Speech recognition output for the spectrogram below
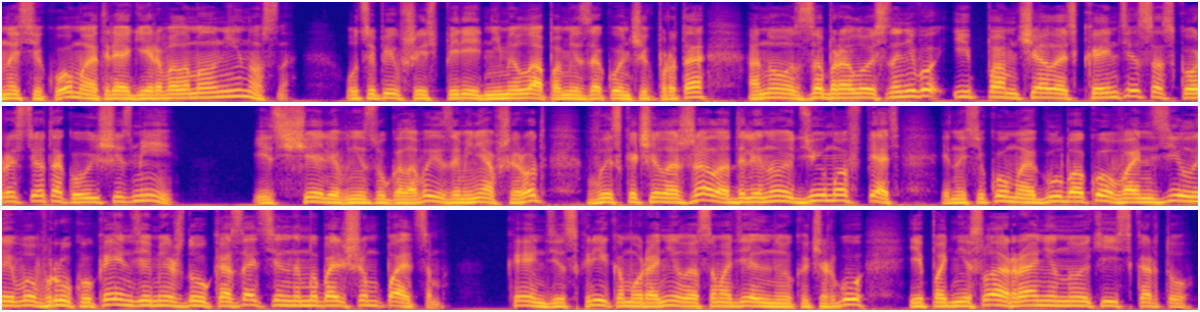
Насекомое отреагировало молниеносно. Уцепившись передними лапами за кончик прута, оно забралось на него и помчалось к Кэнди со скоростью атакующей змеи. Из щели внизу головы, заменявшей рот, выскочило жало длиной дюймов пять, и насекомое глубоко вонзило его в руку Кэнди между указательным и большим пальцем. Кэнди с криком уронила самодельную кочергу и поднесла раненую кисть к рту.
